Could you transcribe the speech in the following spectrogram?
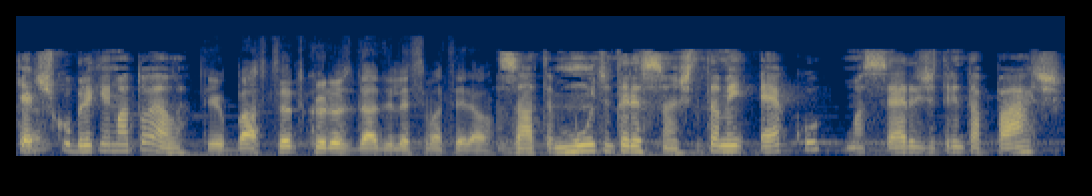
quer descobrir quem matou ela. Tenho bastante curiosidade de ler esse material. Exato, é muito interessante. Tem também Echo, uma série de 30 partes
